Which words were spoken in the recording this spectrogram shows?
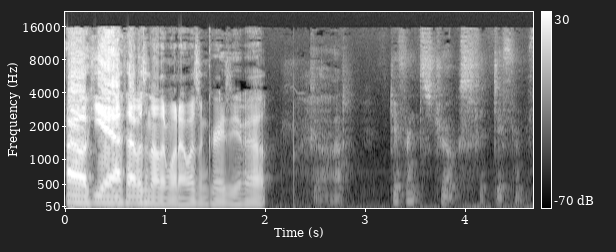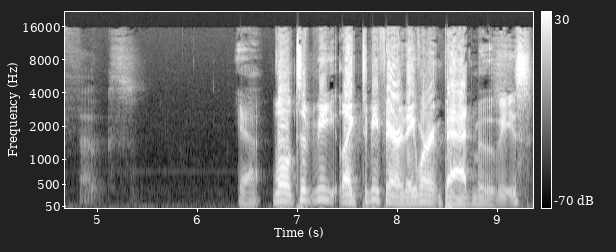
Oh yeah, that was another one I wasn't crazy about. God, different strokes for different folks. Yeah. Well, to be like to be fair, they weren't bad movies.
